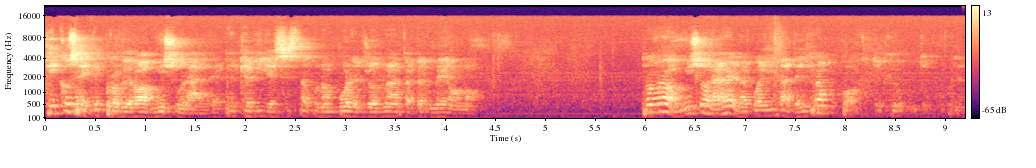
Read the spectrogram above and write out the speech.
Che cos'è che proverò a misurare per capire se è stata una buona giornata per me o no? Proverò a misurare la qualità del rapporto che ho avuto con le,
